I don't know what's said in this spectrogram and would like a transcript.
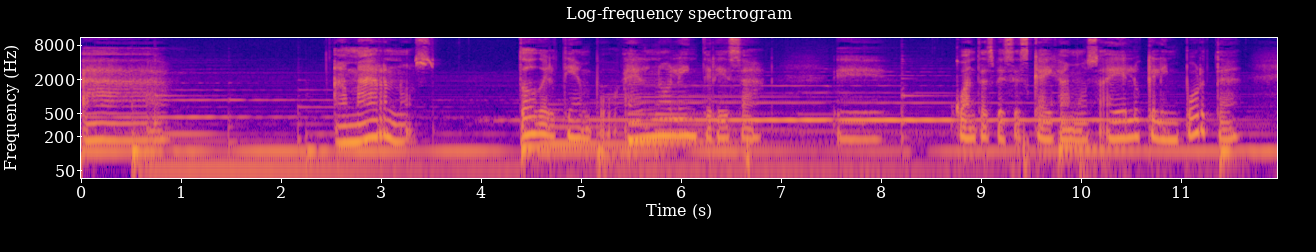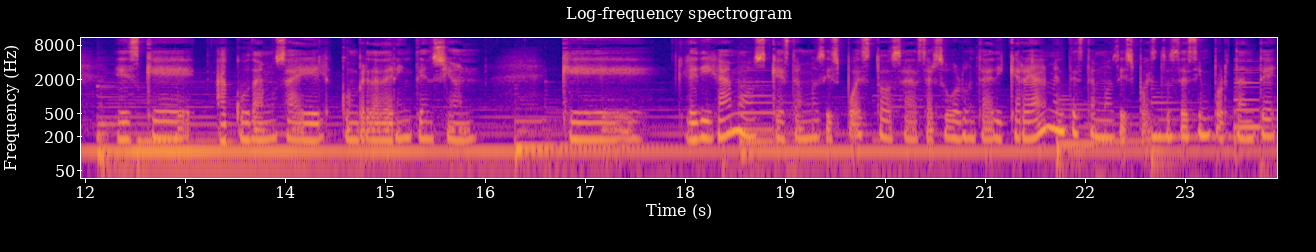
a amarnos todo el tiempo. A Él no le interesa eh, cuántas veces caigamos, a Él lo que le importa es que acudamos a Él con verdadera intención, que le digamos que estamos dispuestos a hacer su voluntad y que realmente estamos dispuestos. Es importante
